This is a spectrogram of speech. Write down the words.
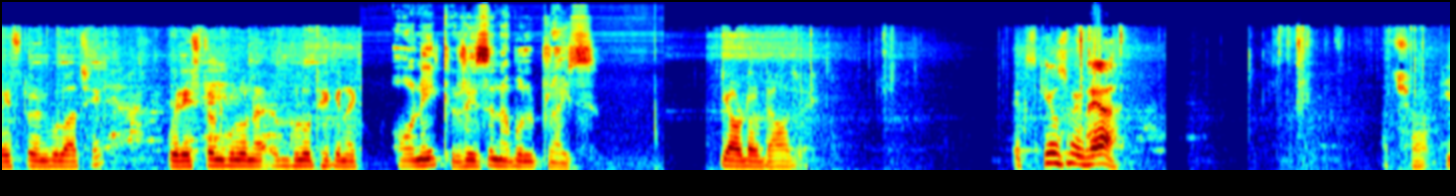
রেস্টুরেন্টগুলো আছে, ওই রেস্টুরেন্টগুলো না, গুলো থেকে নাকি অনেক রিজনেবল প্রাইস কি অর্ডার দেওয়া যায়? এক্সকিউজ মি ভাইয়া। আচ্ছা কি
